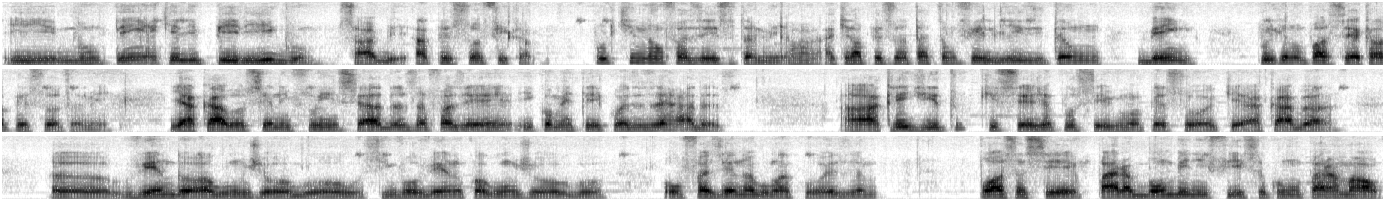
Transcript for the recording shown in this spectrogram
e não tem aquele perigo, sabe? A pessoa fica, por que não fazer isso também? Ah, aquela pessoa está tão feliz e tão bem, por que eu não posso ser aquela pessoa também? E acabam sendo influenciadas a fazer e cometer coisas erradas acredito que seja possível uma pessoa que acaba vendo algum jogo ou se envolvendo com algum jogo ou fazendo alguma coisa possa ser para bom benefício como para mal.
